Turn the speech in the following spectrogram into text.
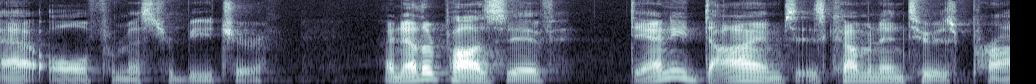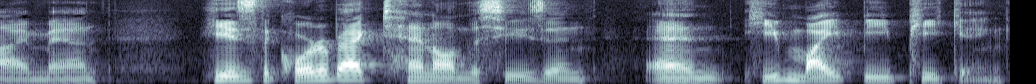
at all for Mr. Beecher. Another positive, Danny Dimes is coming into his prime, man. He is the quarterback 10 on the season, and he might be peaking.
